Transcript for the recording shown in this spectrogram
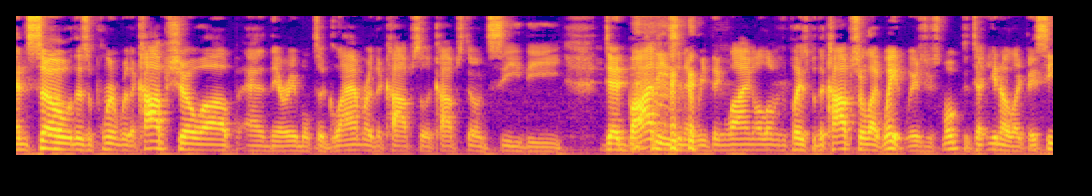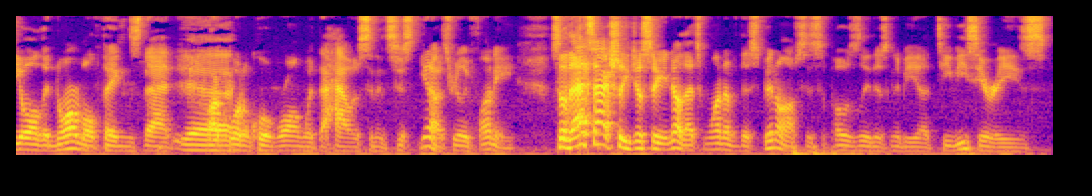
and so there's a point where the cops show up and they're able to glamour the cops so the cops don't see the dead bodies and everything lying all over the place. But the cops are like wait where's your smoke detector you know like they see all the normal things that are quote unquote wrong with the house. And it's just you know it's really funny. So that's actually just so you know that's one of the spin-offs is supposedly there's going to be a tv series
